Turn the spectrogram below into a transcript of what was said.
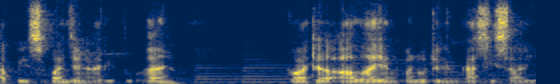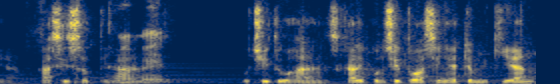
tapi sepanjang hari Tuhan, Kau adalah Allah yang penuh dengan kasih sayang, kasih setia. Amin. Puji Tuhan, sekalipun situasinya demikian,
